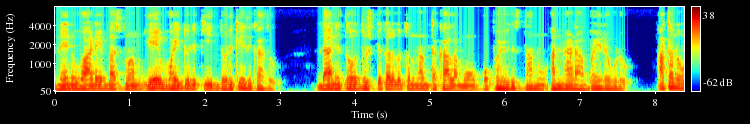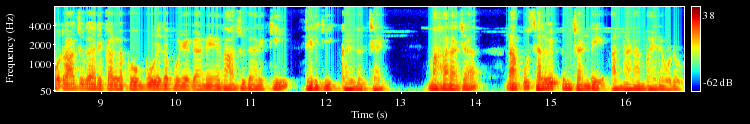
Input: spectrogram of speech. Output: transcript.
నేను వాడే భస్మం ఏ వైద్యుడికి దొరికేది కాదు. దానితో దృష్టి కలుగుతున్నంత కాలము ఉపయోగిస్తాను అన్నాడా భైరవుడు. అతను రాజుగారి కళ్ళకు బూడిద పూయగానే రాజుగారికి తిరిగి కళ్ళొచ్చాయి. మహారాజా నాకు సెలవిప్పించండి అన్నాడా భైరవుడు.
